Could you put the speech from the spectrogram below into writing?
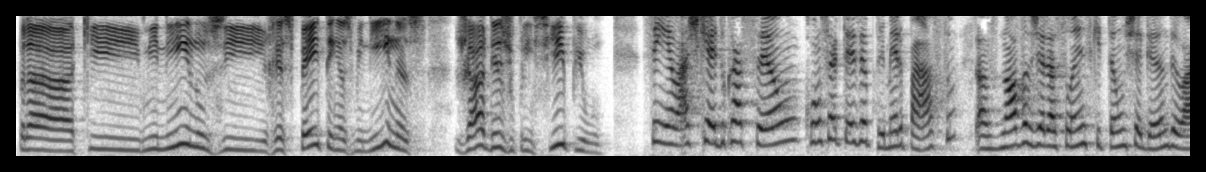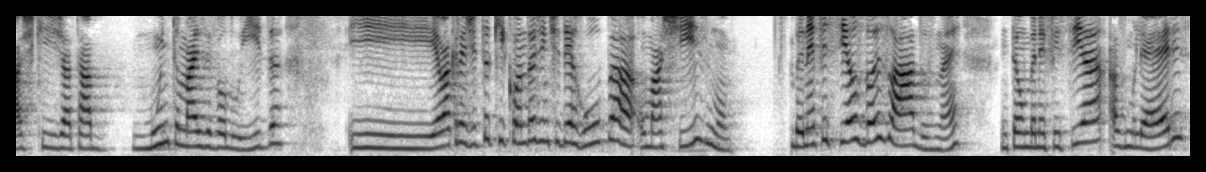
para que meninos e respeitem as meninas já desde o princípio? Sim, eu acho que a educação, com certeza, é o primeiro passo. As novas gerações que estão chegando, eu acho que já está muito mais evoluída. E eu acredito que quando a gente derruba o machismo, beneficia os dois lados, né? Então, beneficia as mulheres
